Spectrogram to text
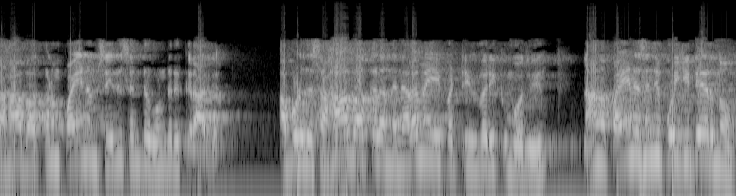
சஹாபாக்களும் பயணம் செய்து சென்று கொண்டிருக்கிறார்கள். அப்பொழுது சஹாபாக்கள் அந்த நிலைமையை பற்றி விவரிக்கும் போது நாங்க பயணம் செஞ்சு போய்கிட்டே இருந்தோம்.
